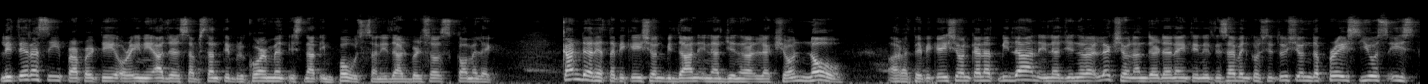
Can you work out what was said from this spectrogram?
Literacy, property, or any other substantive requirement is not imposed. Sanidad versus Comelec. Can the ratification be done in a general election? No. A ratification cannot be done in a general election under the 1987 Constitution. The phrase used is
